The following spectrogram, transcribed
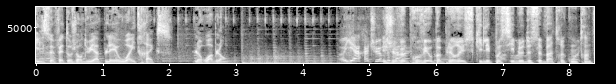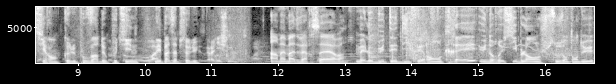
Il se fait aujourd'hui appeler White Rex, le roi blanc. Je veux prouver au peuple russe qu'il est possible de se battre contre un tyran, que le pouvoir de Poutine n'est pas absolu. Un même adversaire, mais le but est différent. Créer une Russie blanche, sous-entendu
